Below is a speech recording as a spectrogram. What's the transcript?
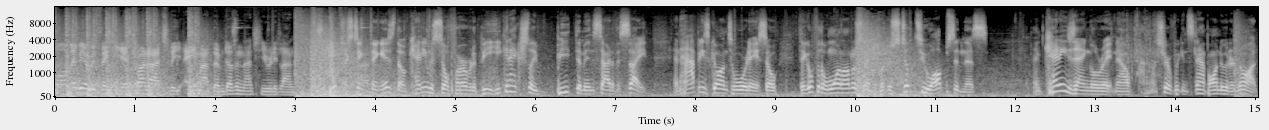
well, maybe overthinking it, trying to actually aim at them, doesn't actually really land. The interesting thing is, though, Kenny was so far over to B, he can actually beat them inside of the site. And Happy's gone toward A, so they go for the one auto sniper, but there's still two ops in this. And Kenny's angle right now, I'm not sure if we can snap onto it or not.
